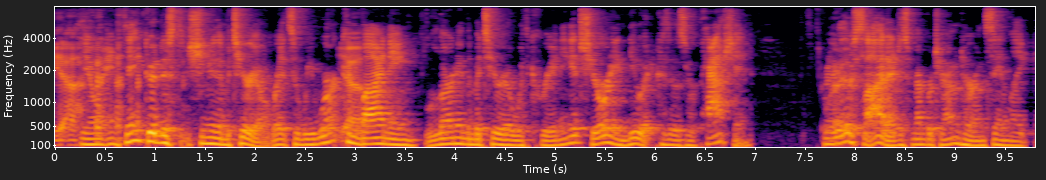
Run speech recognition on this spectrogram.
Yeah. you know, and thank goodness she knew the material, right? So we weren't yeah. combining learning the material with creating it. She already knew it because it was her passion. Right. on the other side, I just remember turning to her and saying, like,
